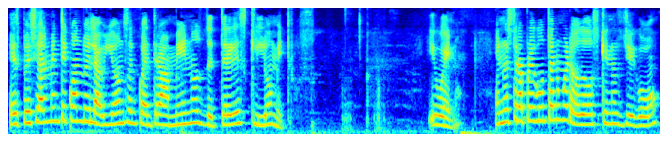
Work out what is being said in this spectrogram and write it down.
especialmente cuando el avión se encuentra a menos de 3 kilómetros. Y bueno, en nuestra pregunta número 2 que nos llegó,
